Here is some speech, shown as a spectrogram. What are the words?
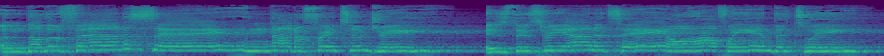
A fantasy, not afraid to dream. Is this reality or halfway in between?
